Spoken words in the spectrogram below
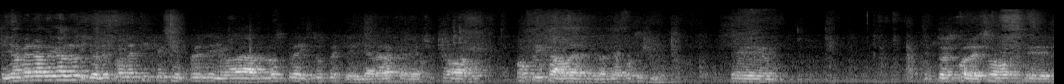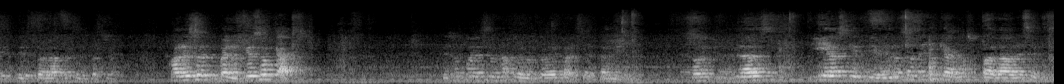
Ella me la regaló y yo le prometí que siempre le iba a dar los créditos de que ella era la que había hecho un trabajo complicado de hacer las diapositivas. Eh, entonces por eso eh, esta es la presentación. ¿Cuál es bueno, ¿qué son CAPS? Eso puede ser una pregunta de parcial también. Son las guías que tienen los americanos para adolescentes.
